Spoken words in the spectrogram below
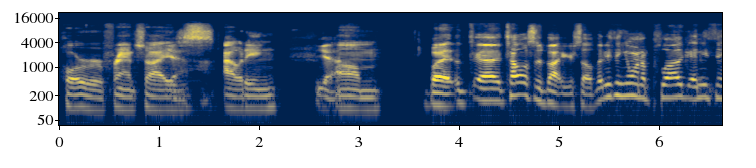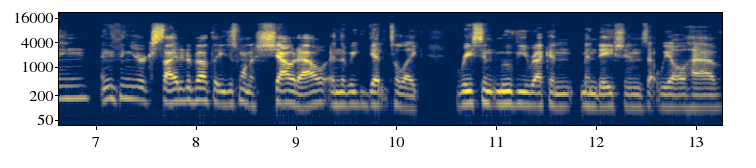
horror franchise outing. Yeah. Um, but uh, tell us about yourself. Anything you want to plug? Anything anything you're excited about that you just want to shout out, and then we can get to like recent movie recommendations that we all have.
